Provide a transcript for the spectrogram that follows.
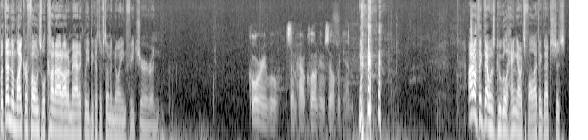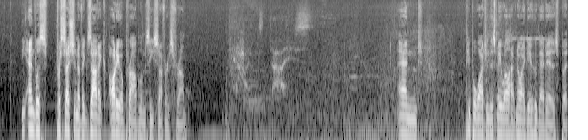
But then the microphones will cut out automatically because of some annoying feature, and Corey will somehow clone himself again. I don't think that was Google Hangout's fault. I think that's just the endless procession of exotic audio problems he suffers from. And people watching this may well have no idea who that is, but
